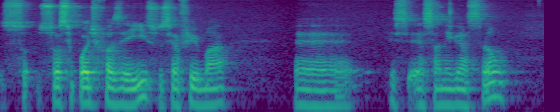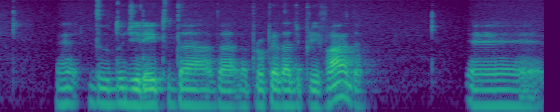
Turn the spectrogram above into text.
só, só, se pode fazer isso se afirmar é, esse, essa negação né, do, do, direito da, da, da propriedade privada, é,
